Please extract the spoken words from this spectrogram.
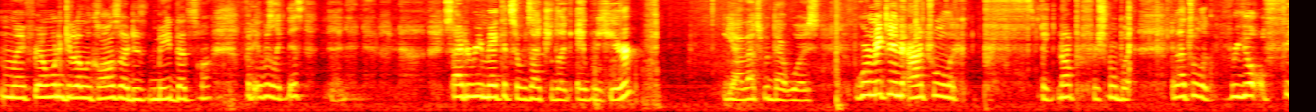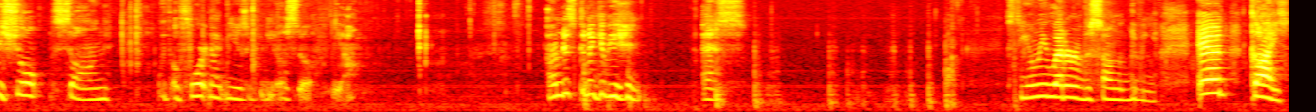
my friend wouldn't get on the call, so I just made that song. But it was like this. Na, na, na, decided to remake it so it was actually like able to hear. Yeah, that's what that was. We're making an actual like, like not professional, but an actual like real official song with a Fortnite music video. So yeah, I'm just gonna give you a hint. S. It's the only letter of the song I'm giving you. And guys,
